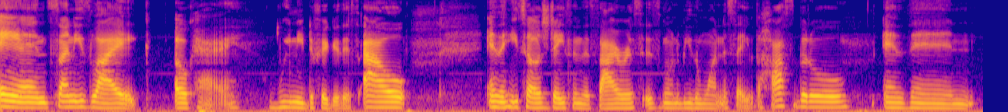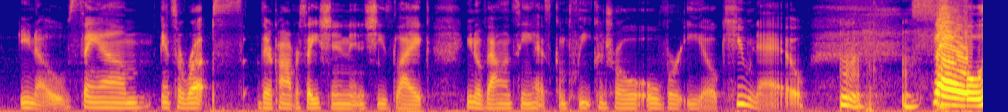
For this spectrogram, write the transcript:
And Sonny's like, okay, we need to figure this out. And then he tells Jason that Cyrus is going to be the one to save the hospital. And then, you know, Sam interrupts their conversation and she's like, you know, Valentine has complete control over ELQ now. Mm-hmm. So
